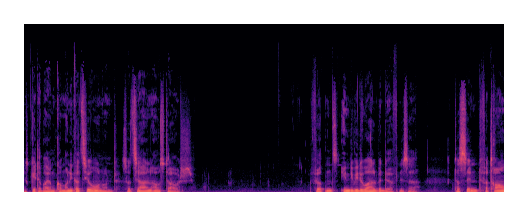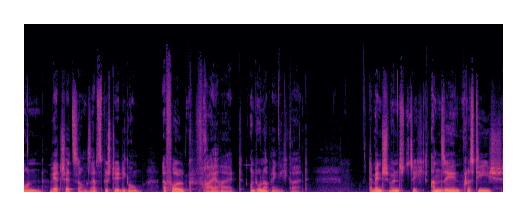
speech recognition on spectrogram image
Es geht dabei um Kommunikation und sozialen Austausch. Viertens Individualbedürfnisse. Das sind Vertrauen, Wertschätzung, Selbstbestätigung, Erfolg, Freiheit und Unabhängigkeit. Der Mensch wünscht sich Ansehen, Prestige,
